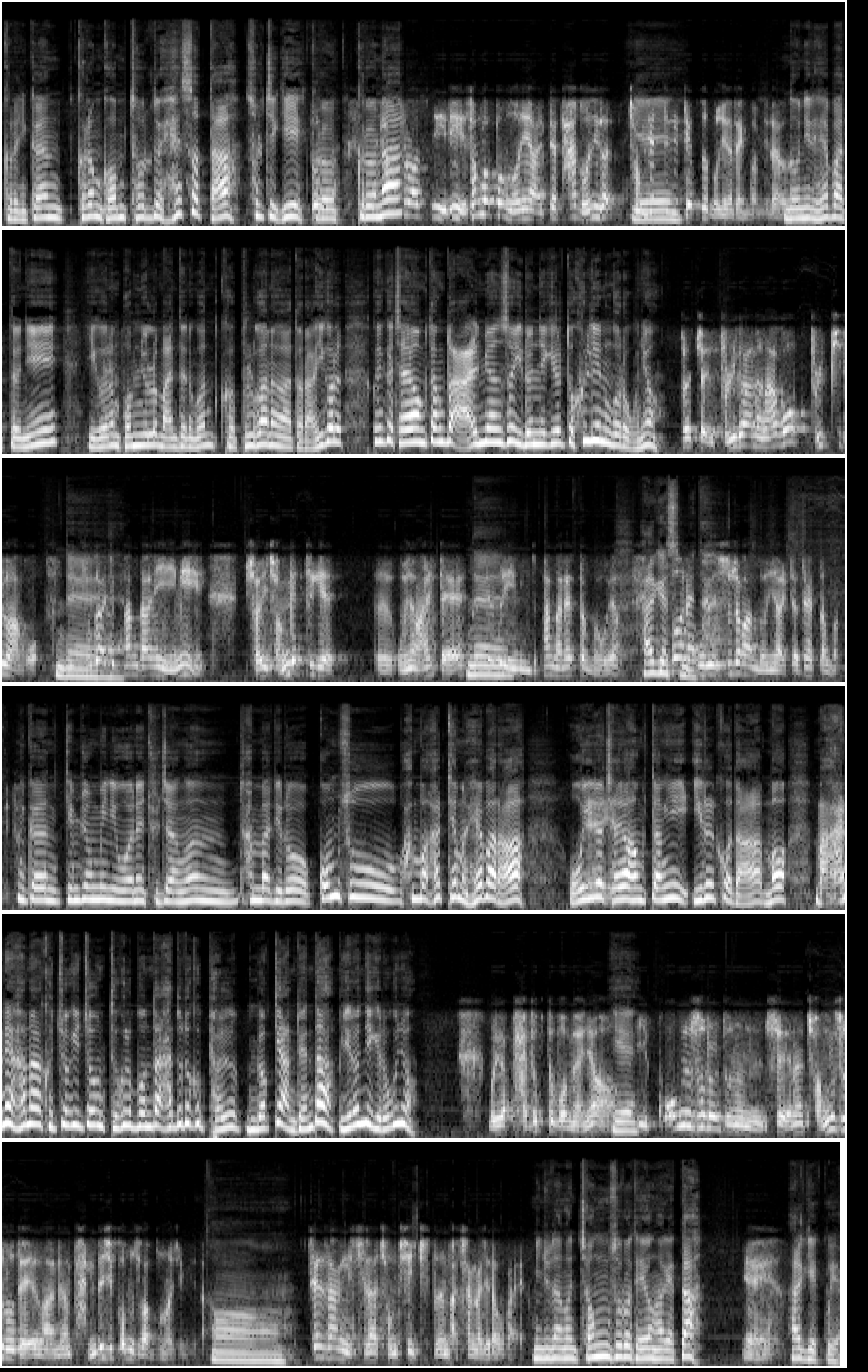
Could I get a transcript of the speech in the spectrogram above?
그러니까 그런 검토도 했었다. 솔직히. 그러, 그러나 플러스 1이 선거법 논의할 때 다 논의가 정개특위 예. 때부터 논의가 된 겁니다. 논의를 해봤더니 이거는 법률로 만드는 건 그 불가능하더라. 이걸 그러니까 자유한국당도 알면서 이런 얘기를 또 흘리는 거로군요. 그렇죠. 불가능하고 불필요하고 네. 이두 가지 판단이 이미 저희 정개특위 운영할 때 그때도 네. 이미 판단했던 거고요. 알겠습니다. 이번에 우리 수정안 논의할 때도 했던 겁니다. 그러니까 김종민 의원의 주장은 한마디로 꼼수 한번 할 테면 해봐라. 오히려 네. 자유한국당이 잃을 거다. 뭐 만에 하나 그쪽이 좀 득을 본다 하더라도 그 별 몇 개 안 된다 이런 얘기로군요. 우리가 바둑도 보면요. 예. 이 꼼수를 두는 수에는 정수로 대응하면 반드시 꼼수가 무너집니다. 어, 세상 이치나 정치 이치든 마찬가지라고 봐요. 민주당은 정수로 대응하겠다. 예. 알겠고요.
